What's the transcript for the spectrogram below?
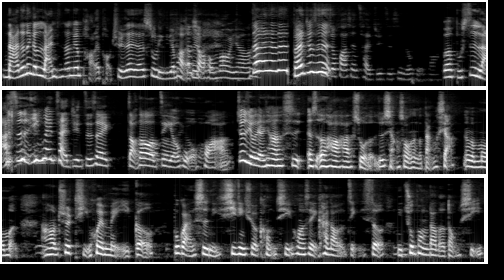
拿着那个篮子那边跑来跑去，在在树林里面跑，像小红帽一样。对对对，反正就是就发现采橘子是你的火花。不不是啦，是因为采橘子所以找到了自己的火花，就是有点像是二十二号他说的，就是享受那个当下那个 moment，然后去体会每一个，不管是你吸进去的空气，或者是你看到的景色，你触碰到的东西，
